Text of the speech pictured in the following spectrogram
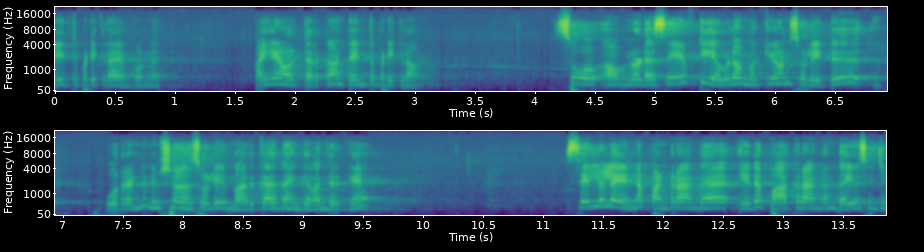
எயித்து படிக்கிறான் என் பொண்ணு. பையன் ஒருத்தர் இருக்கான் டென்த்து படிக்கிறான். ஸோ அவங்களோட சேஃப்டி எவ்வளோ முக்கியம்னு சொல்லிட்டு ஒரு ரெண்டு நிமிஷம் நான் சொல்லிடணும் அதுக்காக தான் இங்கே வந்திருக்கேன். செல்லில் என்ன பண்ணுறாங்க எதை பார்க்குறாங்கன்னு தயவு செஞ்சு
